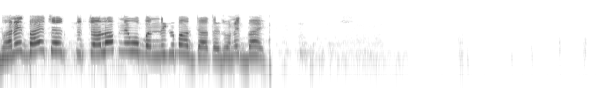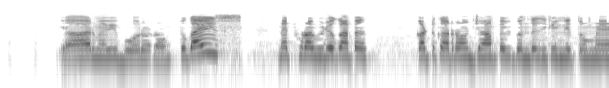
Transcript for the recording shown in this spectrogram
ध्वनित भाई चल, चलो अपने वो बंदे के पास जाते हैं ध्वनित भाई। यार मैं भी बोर हो रहा हूँ। तो गाइस मैं थोड़ा वीडियो को यहाँ पे कट कर रहा हूँ। जहाँ पे भी बंदे दिखेंगे तो मैं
